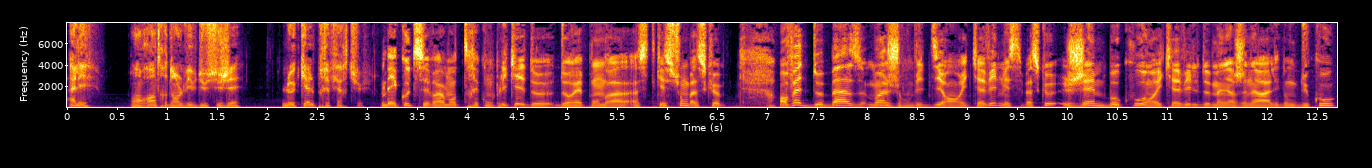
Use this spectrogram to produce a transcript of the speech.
Allez, on rentre dans le vif du sujet. Lequel préfères-tu? Bah écoute, c'est vraiment très compliqué de, répondre à, cette question parce que, en fait, de base, moi j'ai envie de dire Henry Cavill, mais c'est parce que j'aime beaucoup Henry Cavill de manière générale. Et donc du coup,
